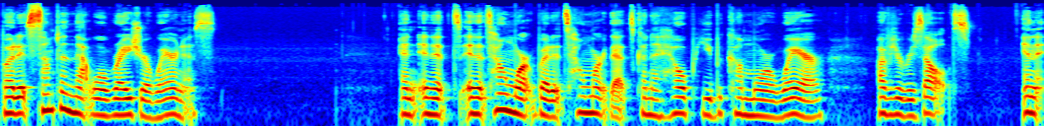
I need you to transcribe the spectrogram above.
but it's something that will raise your awareness and, and it's and it's homework, but it's homework that's going to help you become more aware of your results. And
